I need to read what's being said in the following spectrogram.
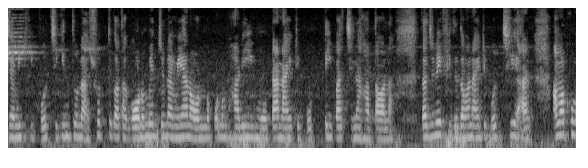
যে আমি কী পরছি, কিন্তু না, সত্যি কথা, গরমের জন্য আমি আর অন্য কোনো ভারী মোটা নাইটি পরতেই পারছি না হাতাওয়ালা। তার জন্য এই ফিতে দেওয়া নাইটি পরছি আর আমার খুব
